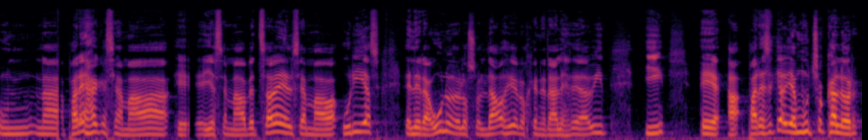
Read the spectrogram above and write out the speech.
una pareja que se llamaba, eh, ella se llamaba Betsabé, él se llamaba Urias, él era uno de los soldados y de los generales de David, y eh, ah, parece que había mucho calor,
